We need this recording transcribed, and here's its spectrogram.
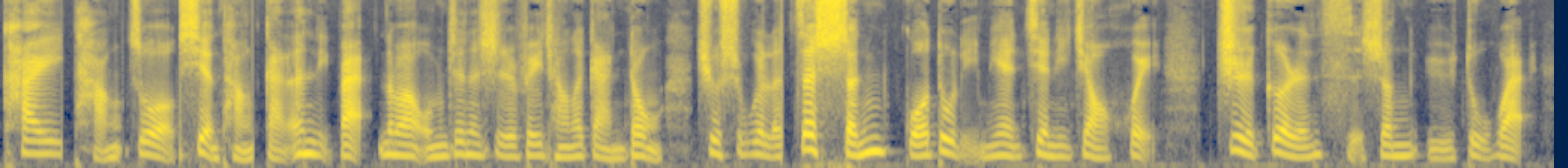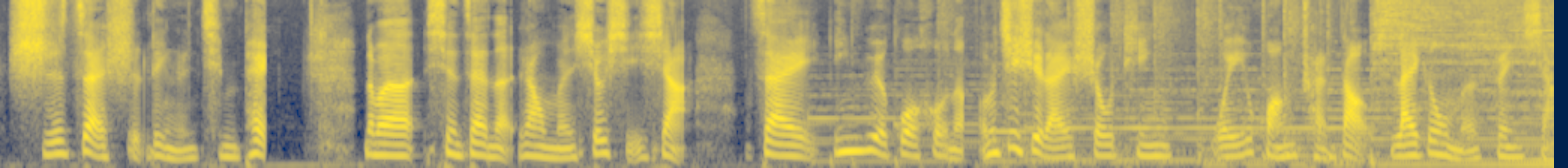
开堂做献堂感恩礼拜。那么我们真的是非常的感动，就是为了在神国度里面建立教会，置个人死生于度外，实在是令人钦佩。那么现在呢，让我们休息一下，在音乐过后呢，我们继续来收听维皇传道来跟我们分享。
